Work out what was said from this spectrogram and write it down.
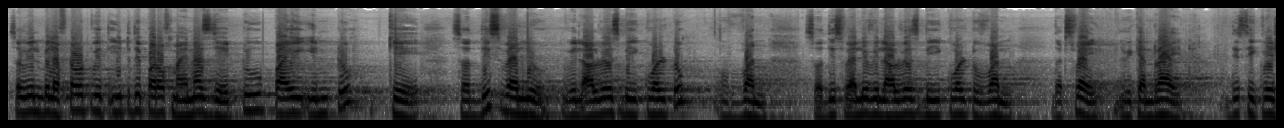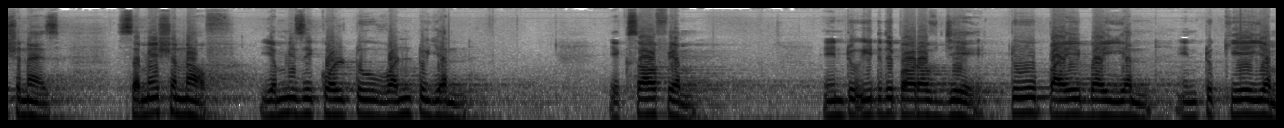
so we will be left out with e to the power of minus j 2 pi into k. So, this value will always be equal to 1. So, this value will always be equal to 1. That is why we can write this equation as summation of m is equal to 1 to n x of m into e to the power of j 2 pi by n into k m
